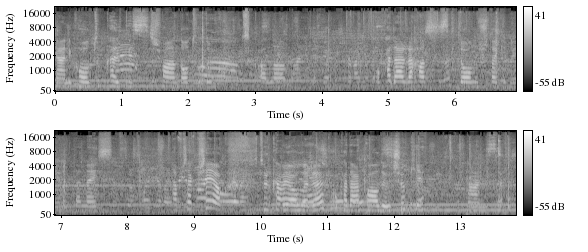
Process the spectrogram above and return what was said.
yani koltuk kalitesi şu anda oturduğum koltuk Allah'ım. O kadar rahatsız ki dolmuşta gibiyim de neyse. Yapacak bir şey yok. Türk Hava Yolları o kadar pahalı uçuyor ki maalesef.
